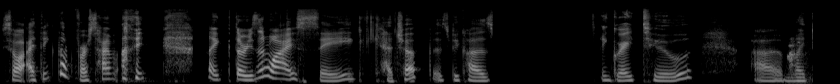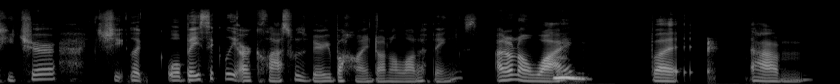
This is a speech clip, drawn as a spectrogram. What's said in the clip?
So I think the first time I like the reason why I say catch up is because in grade two, uh, my teacher, she like well basically our class was very behind on a lot of things. I don't know why, Mm, but um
